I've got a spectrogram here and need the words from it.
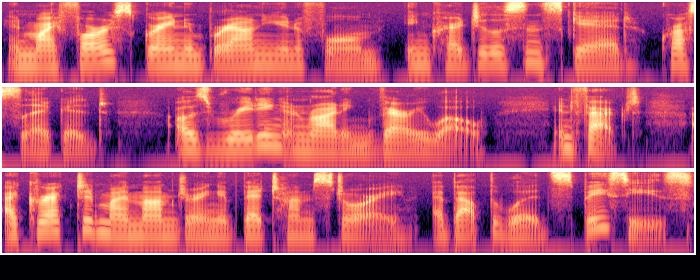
in my forest green and brown uniform, incredulous and scared, cross legged, I was reading and writing very well. In fact, I corrected my mum during a bedtime story about the word species.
